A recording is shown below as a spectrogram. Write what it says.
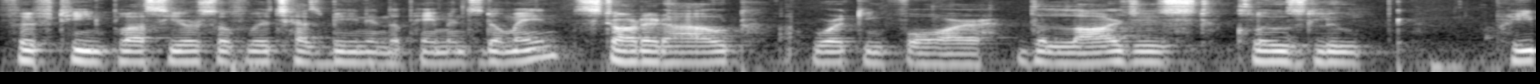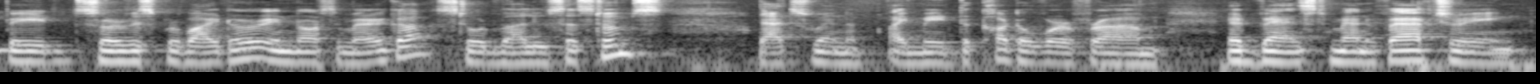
15 plus years of which has been in the payments domain. Started out working for the largest closed loop prepaid service provider in North America, Stored Value Systems. That's when I made the cutover from advanced manufacturing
